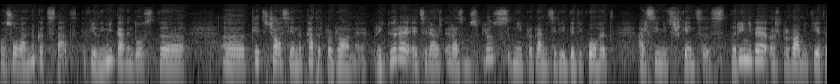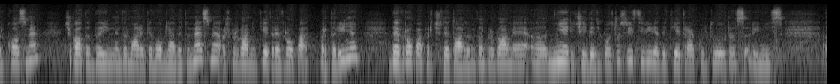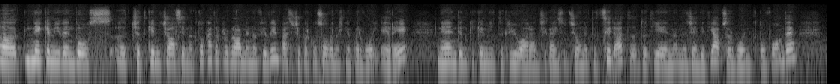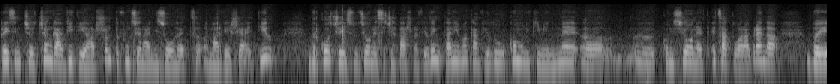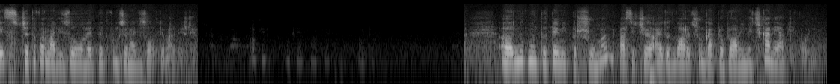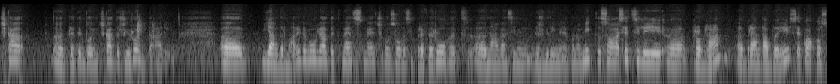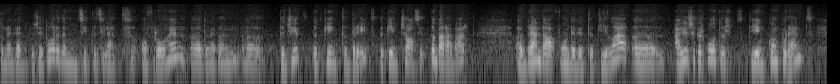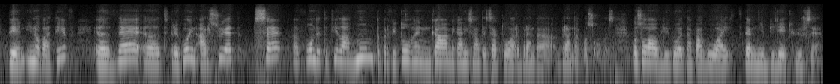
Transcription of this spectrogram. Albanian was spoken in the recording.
Kosova në këtë stad të fillimit ka vendosë të ketë qasje në katër programe prej tyre, e cila është Erasmus Plus, një program i cili dedikohet arsimit shkencës të rinjve, është programi tjetër Kosme, që ka të bëjë me ndërmarrjet e vogla dhe të mesme, është programi tjetër Evropa për të rinjët dhe Evropa për qytetarë, domethënë programe njëri që i dedikohet shoqërisë civile dhe tjetra kulturës, rinisë. Ne kemi vendos që të kemi qasje në këto katër programe në fillim, pasi që për Kosovën është një përvojë e re, ne ende nuk i kemi të krijuara të gjitha institucionet të cilat do të jenë në gjendje t'i absorbojnë këto fonde, presim që që nga viti i ardhshëm të funksionalizohet marrëveshja e tillë. Ndërkohë që institucionet, siç e thashë në fillim, tani më kanë fillu komunikimin me komisionet e caktuara brenda BE-së që të formalizohet dhe të funksionalizohet kjo marrëveshje. Nuk mund të themi për shumën, pasi që ajo do të varet shumë nga programi me çka ne aplikojmë, çka pretendojmë, çka dëshirojmë të arrijmë. Janë ndërmarrjet e vogla dhe të mesme që Kosovës i preferohet në avancimin dhe zhvillimin ekonomik të saj. Secili program brenda BE-së e ka koston e vet buxhetore dhe mundësitë të cilat ofrohen, domethënë të gjithë do të kenë të drejtë të kenë qasje të barabartë brenda fondeve të tilla. Ajo që kërkohet është të jenë konkurrentë, të jenë inovativë dhe të tregojnë arsyet pse fonde të tilla mund të përfitohen nga mekanizmat e caktuar brenda Kosovës. Kosova obligohet ta paguajë, të them, një biletë hyrëse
